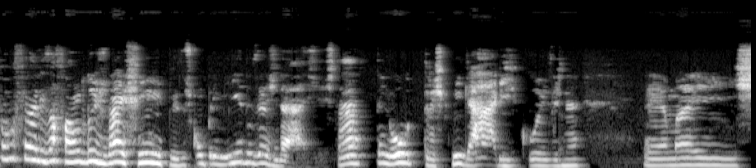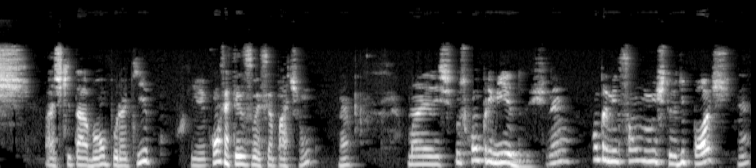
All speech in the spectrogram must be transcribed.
vamos finalizar falando dos mais simples, os comprimidos e as drágeas, tá? Tem outras milhares de coisas, né? É, mas acho que tá bom por aqui, porque com certeza isso vai ser a parte 1, né? Mas os comprimidos, né? Comprimidos são uma mistura de pós, né?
